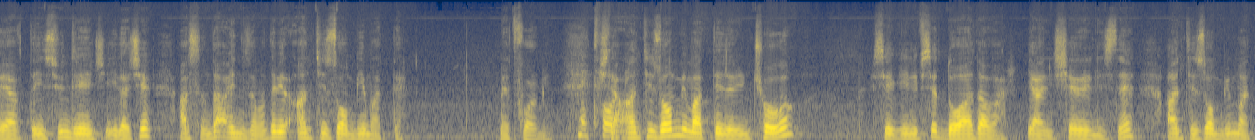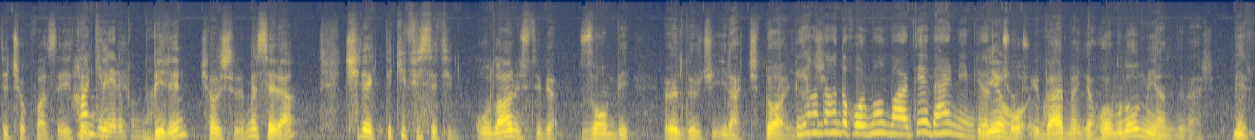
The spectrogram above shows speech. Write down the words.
veyahut da insülin direnci ilacı aslında aynı zamanda bir antizombi madde. Metformin. Metformin. İşte antizombi maddelerin çoğu sevgili nefse doğada var. Yani çevrenizde antizombi madde çok fazla. Yeter Hangileri ki bunlar? bilin, çalıştırın. Mesela çilekteki fisetin olağanüstü bir zombi öldürücü ilaç, doğal ilaç. Bir yandan da hormon var diye vermeyeyim diyorum Niye çocuğuma. ho- verme? Ya hormon olmayanını ver. Bir.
